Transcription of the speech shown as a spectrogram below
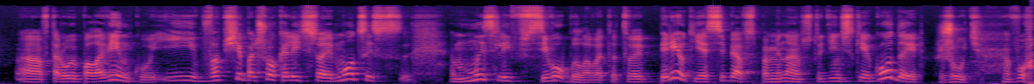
вторую половинку. И вообще большое количество эмоций, мыслей всего было в этот период. Я себя вспоминаю в студенческие годы. Жуть. Вот.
